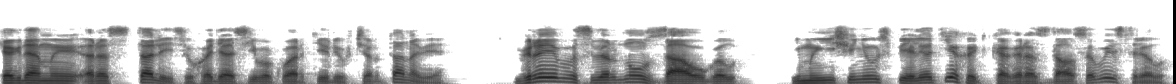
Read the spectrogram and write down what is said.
Когда мы расстались, уходя с его квартиры в Чертанове, Грейв свернул за угол, и мы еще не успели отъехать, как раздался выстрел.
